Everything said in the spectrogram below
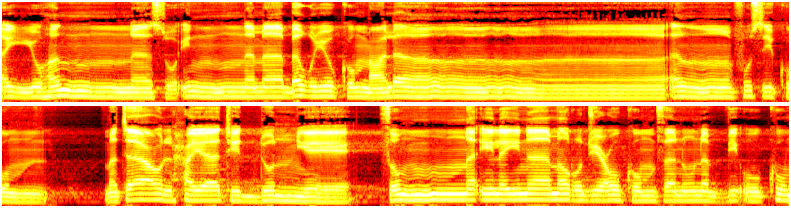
أيها الناس إنما بغيكم على أنفسكم متاع الحياة الدنيا ثم إلينا مرجعكم فننبئكم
